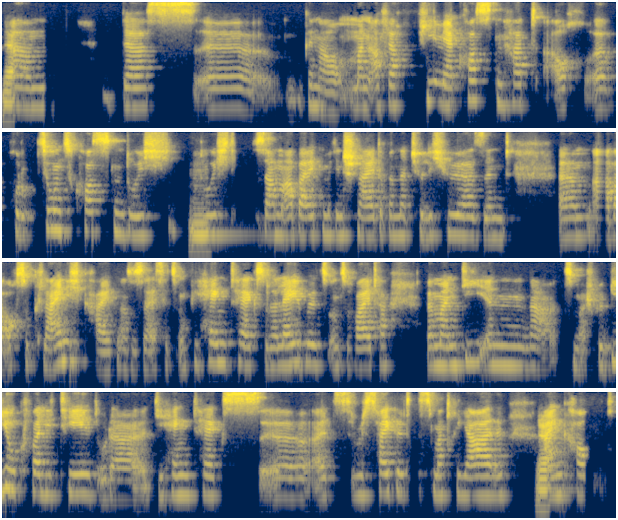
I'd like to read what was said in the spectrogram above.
Ja. Ähm, dass äh, genau man einfach viel mehr Kosten hat, auch äh, Produktionskosten durch, mhm. durch die Zusammenarbeit mit den Schneiderinnen natürlich höher sind ähm, aber auch so Kleinigkeiten, also sei es jetzt irgendwie Hangtags oder Labels und so weiter, wenn man die in na, zum Beispiel Bioqualität oder die Hangtags äh, als recyceltes Material ja. einkauft,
